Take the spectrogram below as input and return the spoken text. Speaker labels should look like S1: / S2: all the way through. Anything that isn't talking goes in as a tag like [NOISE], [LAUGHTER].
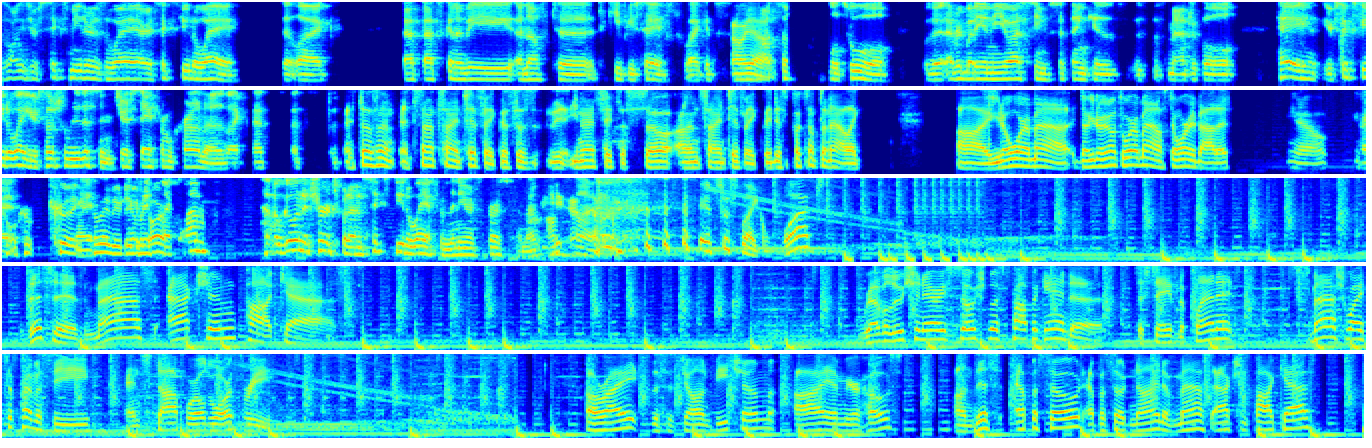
S1: as long as you're six meters away or six feet away, that like that that's going to be enough to to keep you safe. Like it's,
S2: oh,
S1: it's
S2: yeah.
S1: not some tool that everybody in the U.S. seems to think is is this magical. Hey, you're six feet away. You're socially distanced. You're safe from corona. Like that's that's. that's
S2: It doesn't. It's not scientific. This is the United States is so unscientific. They just put something out like, uh, you don't wear a mask. You don't have to wear a mask. Don't worry about it. You know,
S1: Right. [LAUGHS]
S2: clearly,
S1: Right.
S2: clearly they're doing
S1: Everybody's
S2: this-
S1: like, I'm, I'm going to church, but I'm six feet away from the nearest person. I'm, I'm fine. [LAUGHS]
S2: it's just like what? This is Mass Action Podcast. Revolutionary socialist propaganda to save the planet, smash white supremacy, and stop World War III. All right, this is John Beecham. I am your host. On this episode, episode nine of Mass Action Podcast,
